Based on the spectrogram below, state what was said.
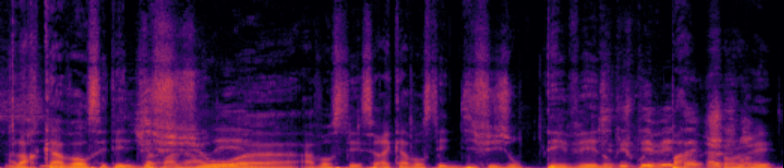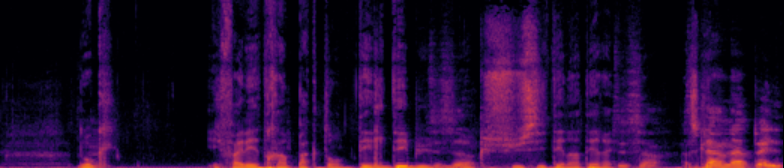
Si- Alors si- qu'avant c'était si diffusion, regarder, euh, avant c'était, c'est vrai qu'avant c'était diffusion TV, donc tu pouvais TV, pas changer. Donc il fallait être impactant dès le début, donc susciter l'intérêt. C'est ça. C'était que- un appel.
